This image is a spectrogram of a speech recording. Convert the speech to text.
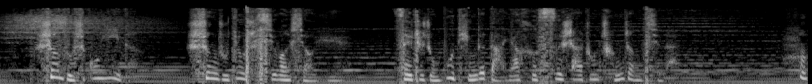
圣主是故意的，圣主就是希望小鱼。在这种不停的打压和厮杀中成长起来。哼，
